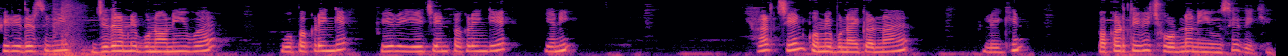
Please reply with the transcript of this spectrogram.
फिर इधर से भी जिधर हमने बुना नहीं हुआ है, वो पकड़ेंगे। फिर ये चेन पकड़ेंगे, यानी हर चेन को हमें बुनाई करना है। लेकिन पकड़ते हुए छोड़ना नहीं है उसे देखिए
